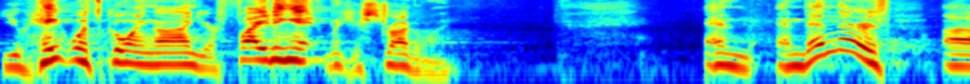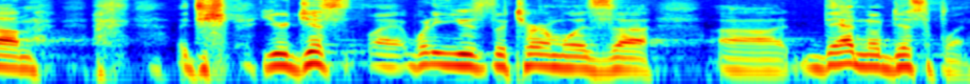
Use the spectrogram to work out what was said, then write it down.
you hate what's going on, you're fighting it, but you're struggling. And, and then there's, um, you're just, uh, what he used the term was, uh, uh, they had no discipline,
